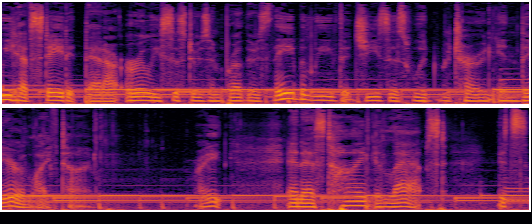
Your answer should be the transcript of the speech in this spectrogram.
We have stated that our early sisters and brothers, they believed that Jesus would return in their lifetime, right? And as time elapsed, it's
